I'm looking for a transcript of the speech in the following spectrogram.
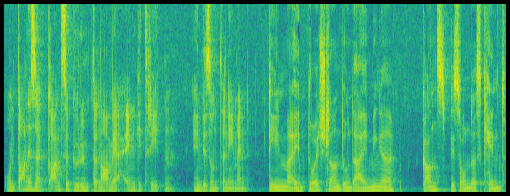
und dann ist ein ganz berühmter Name eingetreten in das Unternehmen. Den man in Deutschland und Minga ganz besonders kennt.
